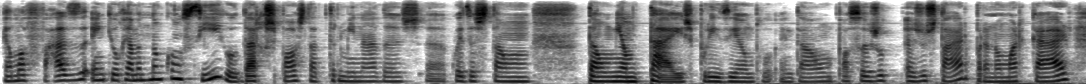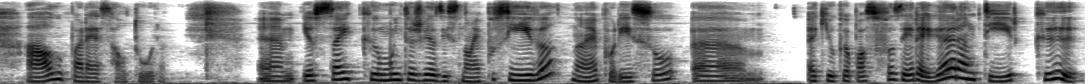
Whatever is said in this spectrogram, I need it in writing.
é uma fase em que eu realmente não consigo dar resposta a determinadas uh, coisas tão, tão mentais, por exemplo. Então posso ajustar para não marcar algo para essa altura. Um, eu sei que muitas vezes isso não é possível, não é? Por isso, um, aqui o que eu posso fazer é garantir que,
